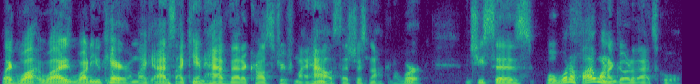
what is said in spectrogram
like, why why why do you care? I'm like, Addison, I can't have that across the street from my house. That's just not to work. And she says, well, what if I want to go to that school?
